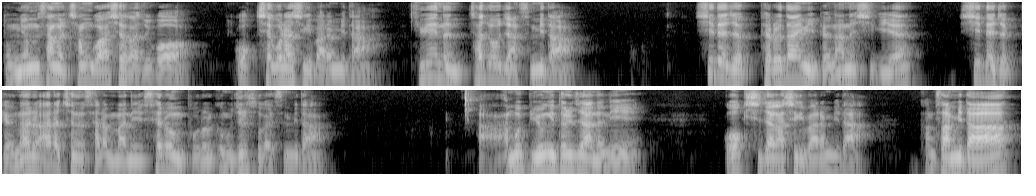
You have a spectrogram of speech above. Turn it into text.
동영상을 참고하셔 가지고 꼭 채굴하시기 바랍니다. 기회는 자주 오지 않습니다. 시대적 패러다임이 변하는 시기에 시대적 변화를 알아채는 사람만이 새로운 부를 거머쥘 수가 있습니다. 아무 비용이 들지 않으니 꼭 시작하시기 바랍니다. 감사합니다.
